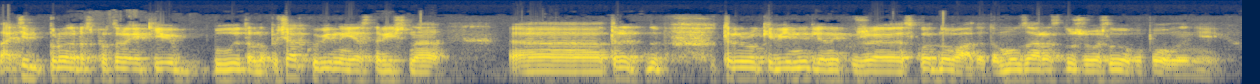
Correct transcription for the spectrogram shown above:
а ті бронетранспортери, які були там на початку війни, ясна річ, на е, три, три роки війни для них вже складновато. Тому зараз дуже важливо поповнення їх.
